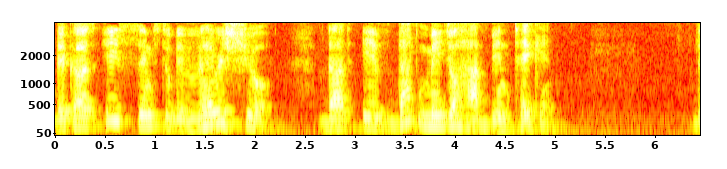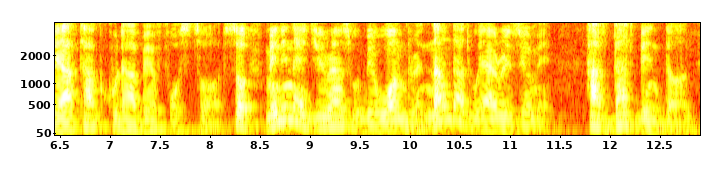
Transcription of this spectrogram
Because he seems to be very sure that if that measure had been taken, the attack could have been forestalled. So many Nigerians will be wondering, now that we are resuming, has that been done?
